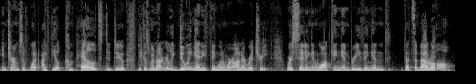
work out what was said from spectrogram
in terms of what I feel compelled to do because we're not really doing anything when we're on a retreat. We're sitting and walking and breathing and that's about all.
